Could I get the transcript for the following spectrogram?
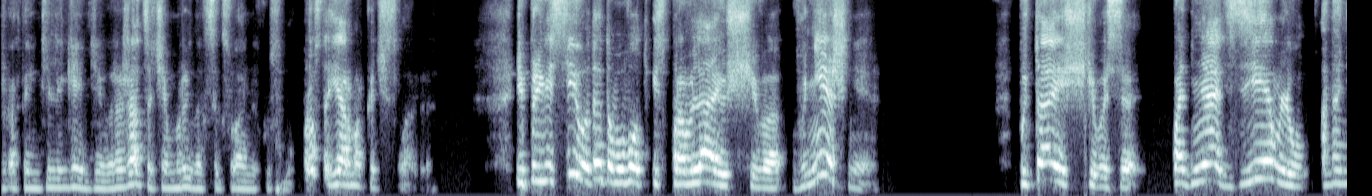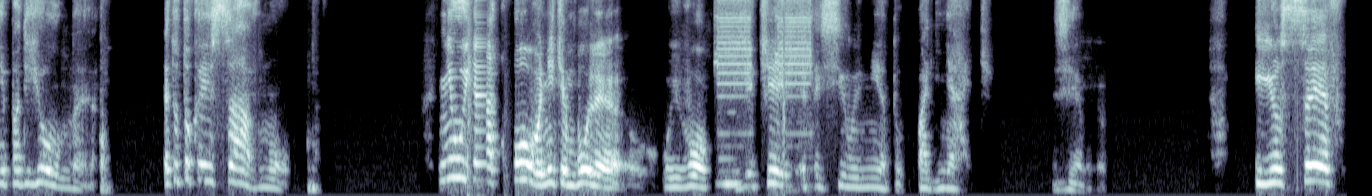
как-то интеллигентнее выражаться, чем рынок сексуальных услуг. Просто ярмарка тщеславия. И привести вот этого вот исправляющего внешнее, пытающегося поднять землю, она неподъемная. Это только Исав мог. Ни у Якова, ни тем более у его детей этой силы нету поднять землю. И Юсеф,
